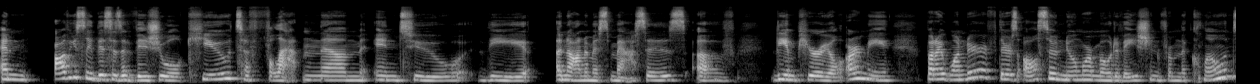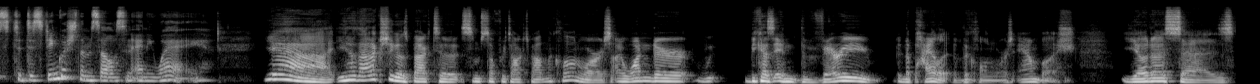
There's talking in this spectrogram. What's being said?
And obviously, this is a visual cue to flatten them into the anonymous masses of the Imperial Army. But I wonder if there's also no more motivation from the clones to distinguish themselves in any way. Yeah, you know, that actually goes back to some stuff we talked about in the Clone Wars. I wonder because in the very in the pilot of the Clone Wars ambush, Yoda says,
